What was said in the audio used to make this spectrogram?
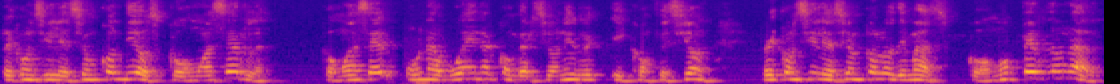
reconciliación con Dios, cómo hacerla, cómo hacer una buena conversión y, y confesión. Reconciliación con los demás, cómo perdonar.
